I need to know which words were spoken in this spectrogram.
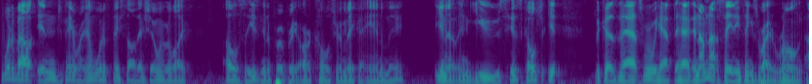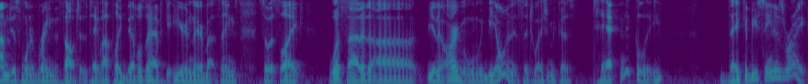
what about in Japan right now? What if they saw that show and were like, "Oh, so he's going to appropriate our culture and make an anime, you know, and use his culture"? It, because that's where we have to have. And I'm not saying anything's right or wrong. I'm just want to bring the thought to the table. I play devil's advocate here and there about things. So it's like, what side of the uh, you know argument will we be on in that situation? Because technically, they could be seen as right.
